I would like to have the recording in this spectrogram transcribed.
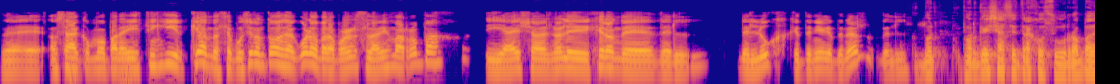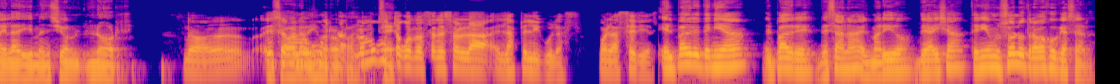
Eh, o sea, como para distinguir, ¿qué onda? ¿Se pusieron todos de acuerdo para ponerse la misma ropa? ¿Y a ella no le dijeron del, look que tenía que tener? porque ella se trajo su ropa de la dimensión Nor. No, eso no, me gusta. no me gusta cuando hacen eso en, las películas o en las series. El padre tenía, el padre de Sana, el marido de Aisha, tenía un solo trabajo que hacer.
